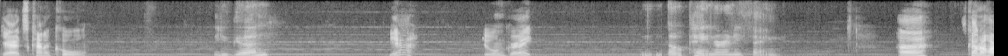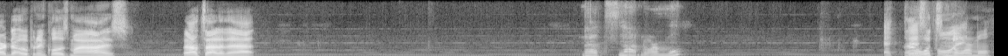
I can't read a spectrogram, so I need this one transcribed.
yeah it's kind of cool You good? yeah doing great No pain or anything. uh it's kind of hard to open and close my eyes but outside of that That's not normal. At oh, this what's point, normal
